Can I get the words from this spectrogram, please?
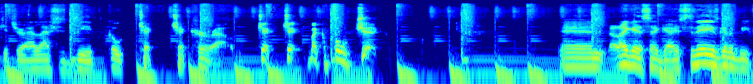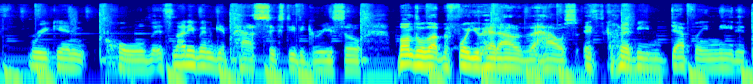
get your eyelashes deep, go check check her out. Check check microphone check. And like I said, guys, today is gonna be freaking cold. It's not even get past 60 degrees. So bundle up before you head out of the house. It's gonna be definitely needed.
